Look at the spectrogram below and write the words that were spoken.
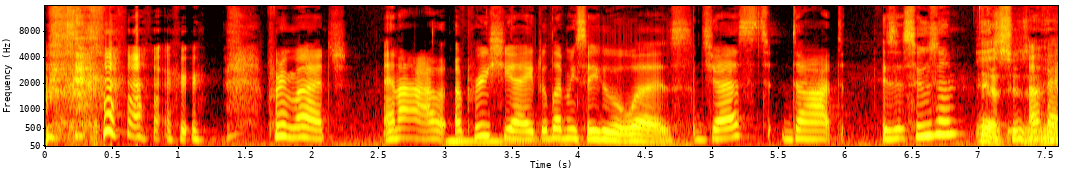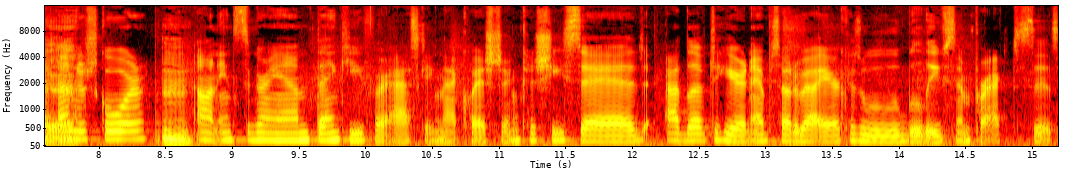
Pretty much. And i appreciate let me see who it was. Just dot is it susan Yeah, Susan. Okay, yeah, underscore mm-hmm. on Instagram. Thank you for asking that question because she said, I'd love to hear an episode about Erica's woo woo beliefs and practices.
